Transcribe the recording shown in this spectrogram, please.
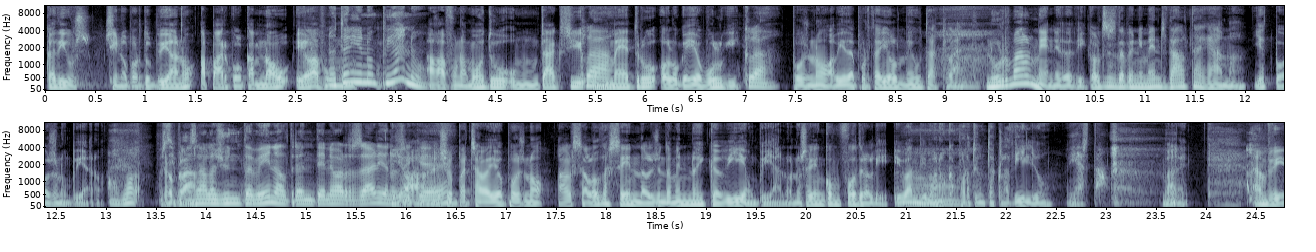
Que dius, si no porto el piano, aparco al Camp Nou i agafo, No un, tenien un piano? agafo una moto, un taxi, Clar. un metro o el que jo vulgui. Clar. Doncs pues no, havia de portar jo el meu teclat. Normalment, he de dir, que els esdeveniments d'alta gamma ja et posen un piano. Home, Però si clar. vas a l'Ajuntament, al 30è aniversari de no I sé què... Això pensava jo, doncs no, al saló de cent de l'Ajuntament no hi cabia un piano, no sabien com fotre-li. I van dir, bueno, que porti un tecladillo, i ja està. Vale? En fi,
